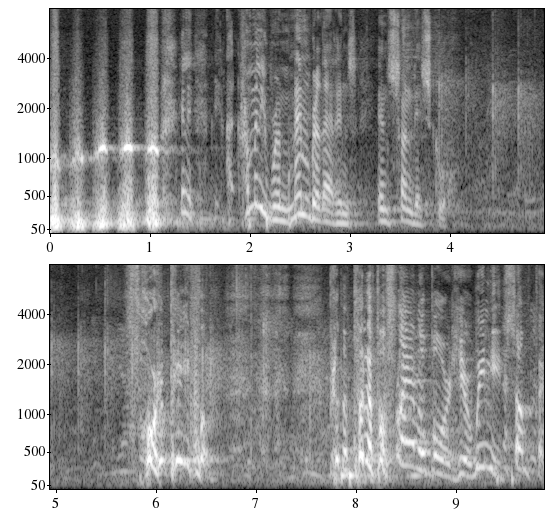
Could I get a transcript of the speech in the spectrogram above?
How many remember that in, in Sunday school? Four people. Put up a flannel board here. We need something.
